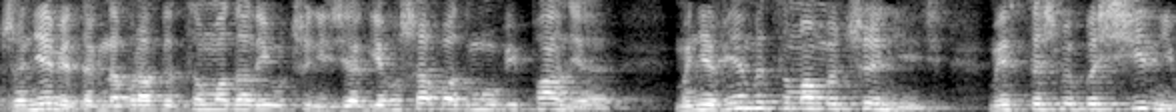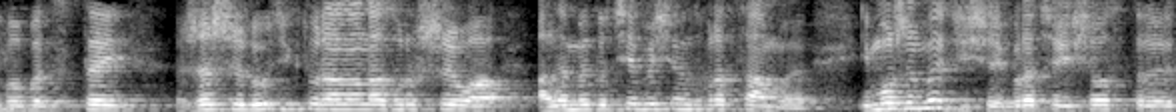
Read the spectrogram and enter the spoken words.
że nie wie tak naprawdę, co ma dalej uczynić. Jak Jehoszafat mówi, Panie, my nie wiemy, co mamy czynić. My jesteśmy bezsilni wobec tej rzeszy ludzi, która na nas ruszyła, ale my do Ciebie się zwracamy. I może my dzisiaj, bracia i siostry,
